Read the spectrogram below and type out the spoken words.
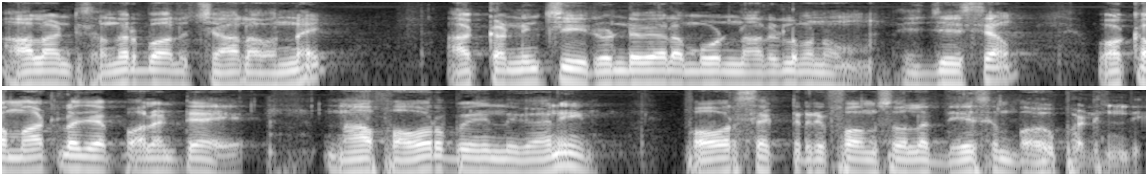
అలాంటి సందర్భాలు చాలా ఉన్నాయి. అక్కడి నుంచి రెండు వేల మూడు నాలుగులో మనం ఇది చేసాం ఒక మాటలో చెప్పాలంటే నా పవర్ పోయింది కానీ పవర్ సెక్టర్ రిఫార్మ్స్ వల్ల దేశం బాగుపడింది.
